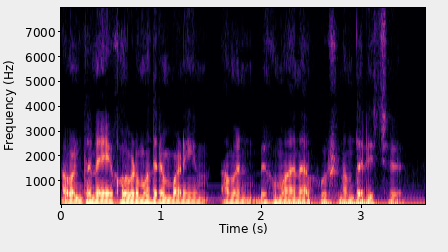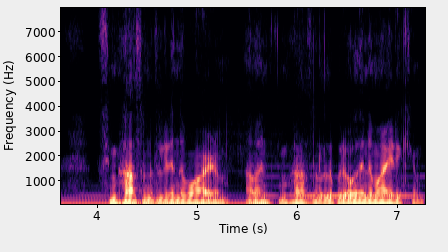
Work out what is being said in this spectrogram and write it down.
അവൻ തന്നെ യഹോവയുടെ മധുരം പണിയും. അവൻ ബഹുമാന ഭൂഷണം ധരിച്ച് സിംഹാസനത്തിലിരുന്ന് വാഴും. അവൻ സിംഹാസനത്തിൽ പുരോഹിതനുമായിരിക്കും.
